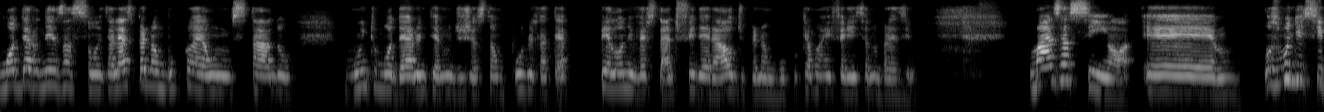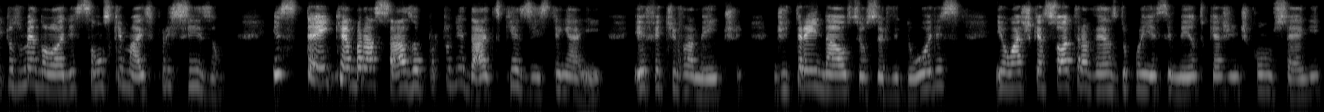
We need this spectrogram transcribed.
modernizações. Aliás, Pernambuco é um estado muito moderno em termos de gestão pública, até pela Universidade Federal de Pernambuco, que é uma referência no Brasil. Mas, assim, ó, é, os municípios menores são os que mais precisam. E tem que abraçar as oportunidades que existem aí, efetivamente, de treinar os seus servidores e eu acho que é só através do conhecimento que a gente consegue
